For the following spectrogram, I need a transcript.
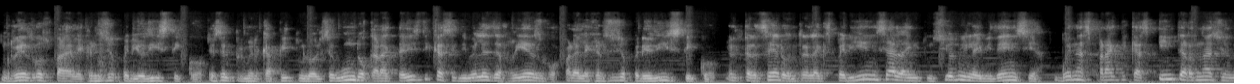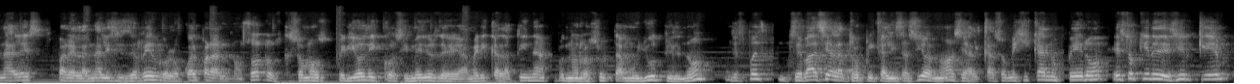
riesgos para el ejercicio periodístico, es el primer capítulo. El segundo, características y niveles de riesgo para el ejercicio periodístico. El tercero, entre la experiencia, la intuición y la evidencia, buenas prácticas internacionales para el análisis de riesgo, lo cual para nosotros que somos periódicos y medios de América Latina, pues nos resulta muy útil, ¿no? Después se va hacia la tropicalización, ¿no? Hacia el caso mexicano, pero esto quiere decir que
